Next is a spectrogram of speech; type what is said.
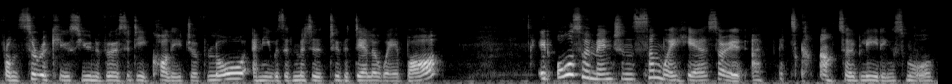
from Syracuse University College of Law and he was admitted to the Delaware Bar. It also mentions somewhere here, sorry, it's come out so bleeding small,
